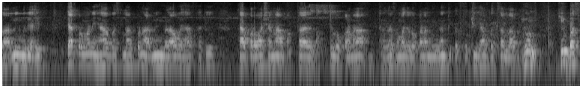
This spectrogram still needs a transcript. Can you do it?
अर्निंगमध्ये आहेत. त्याचप्रमाणे ह्या बसला पण अर्निंग मिळावं ह्यासाठी ह्या प्रवाशांना भक्ता भक्त लोकांना धनगर समाज लोकांना मी विनंती करतो की ह्या बसचा लाभ घेऊन ही बस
